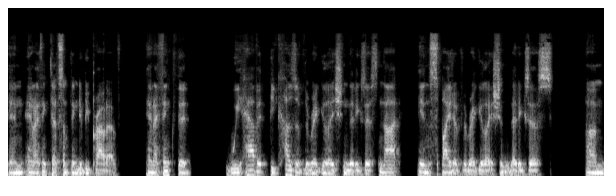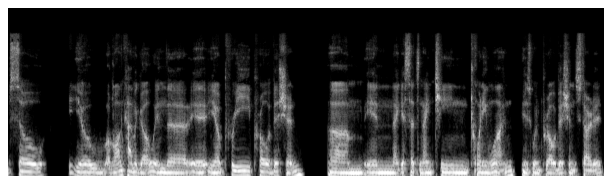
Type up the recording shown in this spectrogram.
And, and I think that's something to be proud of. And I think that we have it because of the regulation that exists, not in spite of the regulation that exists. Um, so, you know, a long time ago in the, uh, you know, pre prohibition, um, in, I guess that's 1921 is when prohibition started.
